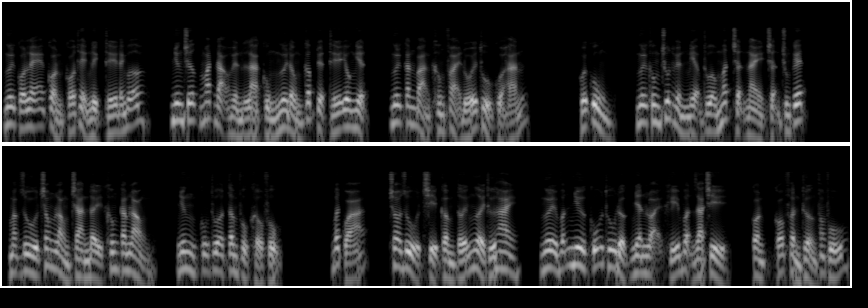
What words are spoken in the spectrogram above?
ngươi có lẽ còn có thể nghịch thế đánh vỡ, nhưng trước mắt đạo huyền là cùng ngươi đồng cấp tuyệt thế yêu nghiệt, ngươi căn bản không phải đối thủ của hắn. Cuối cùng, ngươi không chút huyền niệm thua mất trận này trận chung kết. Mặc dù trong lòng tràn đầy không cam lòng, nhưng cũng thua tâm phục khẩu phục. Bất quá, cho dù chỉ cầm tới người thứ hai, ngươi vẫn như cũ thu được nhân loại khí vận gia trì, còn có phần thưởng phong phú,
